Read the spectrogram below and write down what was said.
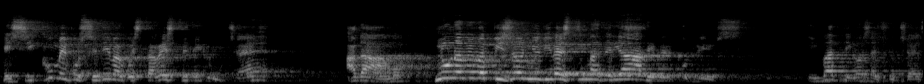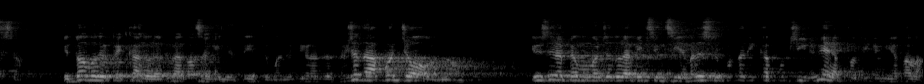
E siccome possedeva questa veste di luce, eh, Adamo non aveva bisogno di vesti materiali per coprirsi. Infatti cosa è successo? Che dopo del peccato la prima cosa che gli ha detto quando Dio l'ha la buongiorno. Ieri sera abbiamo mangiato la pizza insieme, adesso ho portato il cappuccino, vieni a figlio mio, papà.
